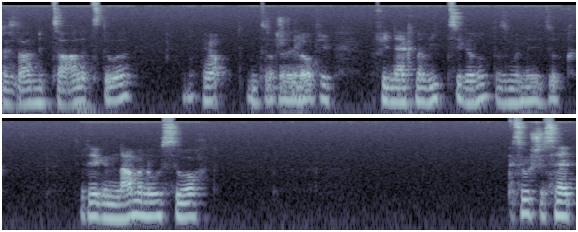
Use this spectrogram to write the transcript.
Also da hat mit Zahlen zu tun. Ja. Und so Das finde ich eigentlich noch witzig, oder? Dass man nicht so, sich irgendeinen Namen aussucht. Sonst, es hat.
